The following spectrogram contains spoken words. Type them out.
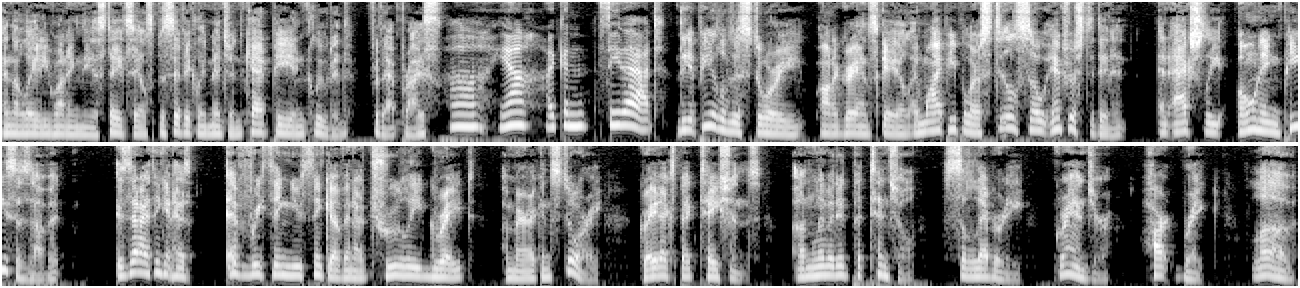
and the lady running the estate sale specifically mentioned cat pee included for that price. Uh, yeah, I can see that. The appeal of this story on a grand scale and why people are still so interested in it and actually owning pieces of it is that I think it has everything you think of in a truly great American story. Great expectations, unlimited potential, celebrity, grandeur, heartbreak, love,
